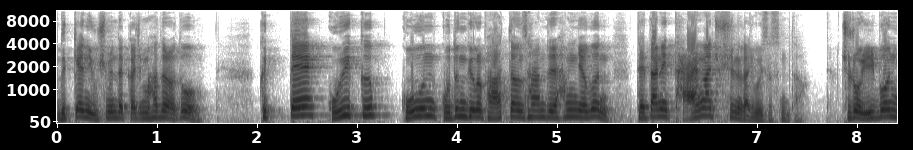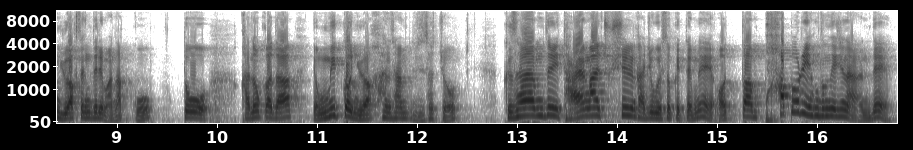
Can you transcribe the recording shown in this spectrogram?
늦게는 60년대까지만 하더라도 그때 고위급, 고운 고등교육을 받았던 사람들의 학력은 대단히 다양한 출신을 가지고 있었습니다. 주로 일본 유학생들이 많았고 또 간혹가다 영미권 유학한 사람들도 있었죠. 그 사람들이 다양한 출신을 가지고 있었기 때문에 어떠한 파벌이 형성되지는 않았는데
